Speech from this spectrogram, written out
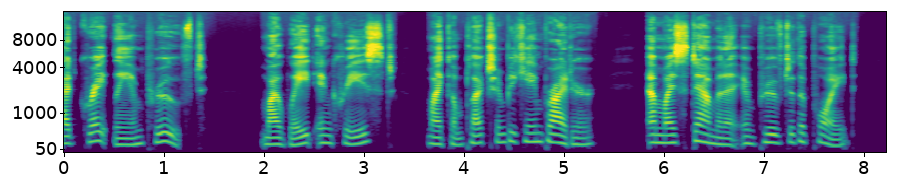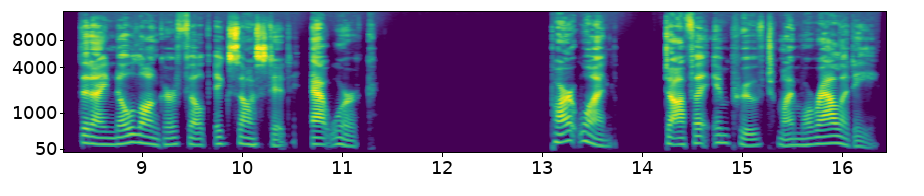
had greatly improved. My weight increased, my complexion became brighter, and my stamina improved to the point that I no longer felt exhausted at work. Part 1 Dafa improved my morality.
